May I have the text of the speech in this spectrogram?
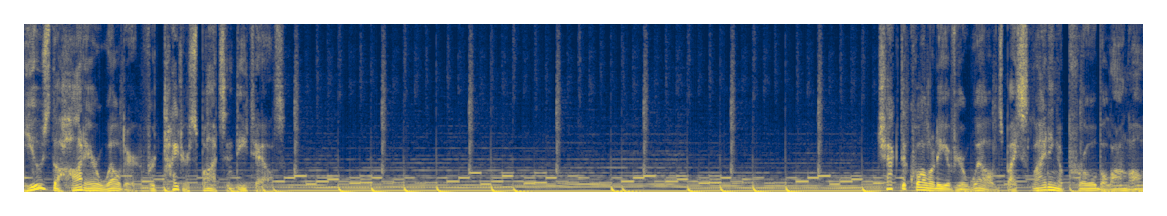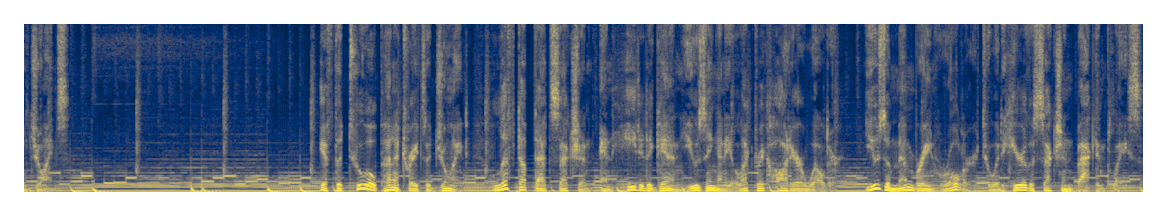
Use the hot air welder for tighter spots and details. Check the quality of your welds by sliding a probe along all joints. If the tool penetrates a joint, Lift up that section and heat it again using an electric hot air welder. Use a membrane roller to adhere the section back in place.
